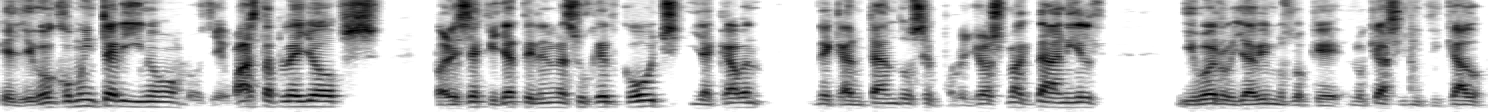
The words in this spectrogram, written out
que llegó como interino, los llevó hasta playoffs, parece que ya tenían a su head coach y acaban decantándose por Josh McDaniel. Y bueno, ya vimos lo que, lo que ha significado.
